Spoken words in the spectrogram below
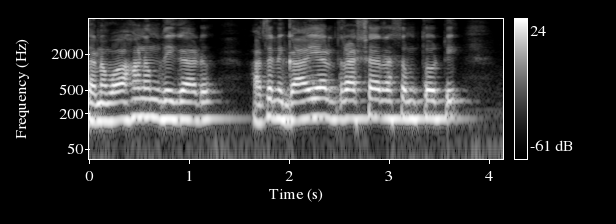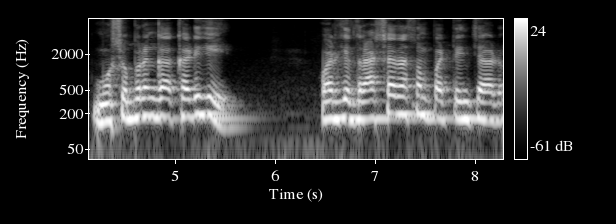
తన వాహనం దిగాడు. అతని గాయాలు ద్రాక్షారసంతో శుభ్రంగా కడిగి వాడికి ద్రాక్షారసం పట్టించాడు.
